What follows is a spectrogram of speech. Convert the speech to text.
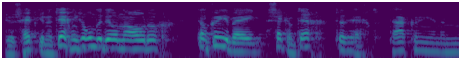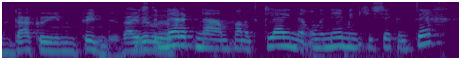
Dus heb je een technisch onderdeel nodig, dan kun je bij Secondtech terecht. Daar kun je hem, daar kun je hem vinden. Wij dus willen... de merknaam van het kleine ondernemingje Secondtech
